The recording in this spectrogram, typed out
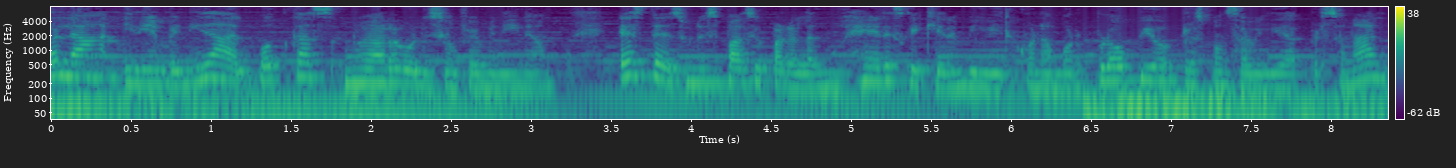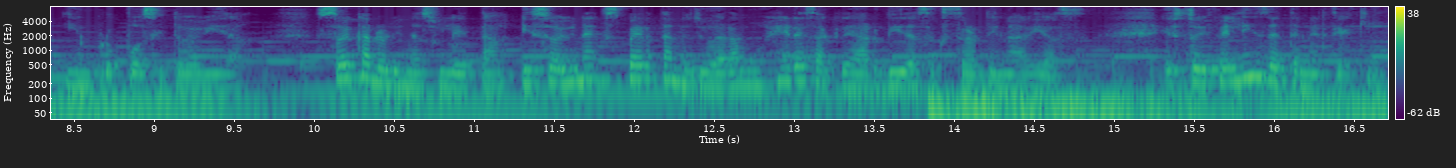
Hola y bienvenida al podcast Nueva Revolución Femenina. Este es un espacio para las mujeres que quieren vivir con amor propio, responsabilidad personal y un propósito de vida. Soy Carolina Zuleta y soy una experta en ayudar a mujeres a crear vidas extraordinarias. Estoy feliz de tenerte aquí.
